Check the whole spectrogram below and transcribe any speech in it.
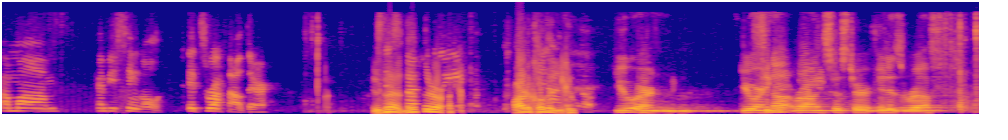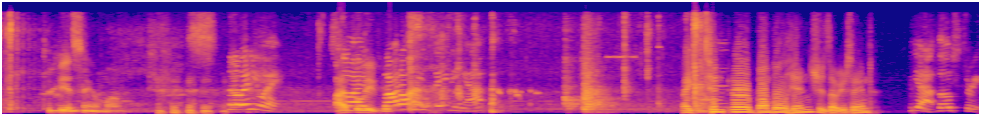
a mom, and be single. It's rough out there. Isn't that isn't there an Especially article that you can? Idaho. You are you are Single- not wrong, sister. It is rough to be a single mom. So anyway, so I believe you. got on these dating apps. Like Tinder, Bumble, Hinge? Is that what you're saying? Yeah, those three.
